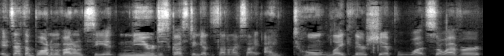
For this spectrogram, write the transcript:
it's at the bottom of I don't see it. Near disgusting. Get this out of my sight. I don't like their ship whatsoever.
